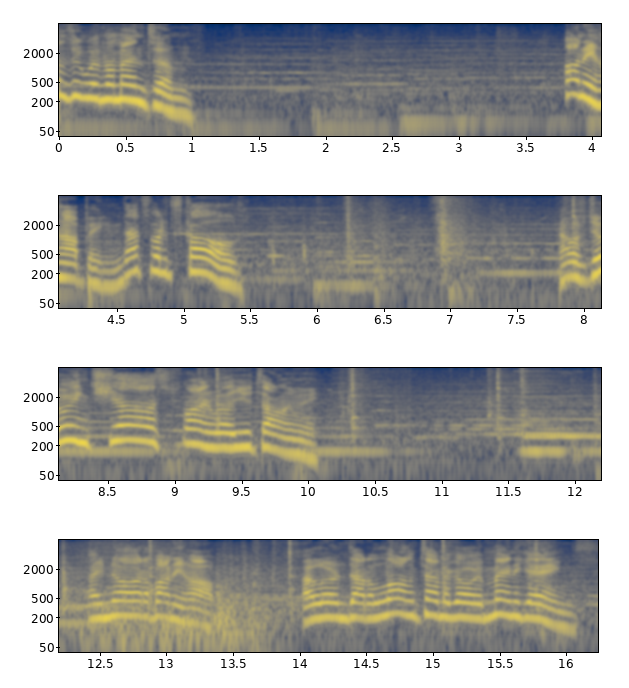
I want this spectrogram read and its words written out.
Bouncing with momentum. Bunny hopping, that's what it's called. I was doing just fine without you telling me. I know how to bunny hop. I learned that a long time ago in many games.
